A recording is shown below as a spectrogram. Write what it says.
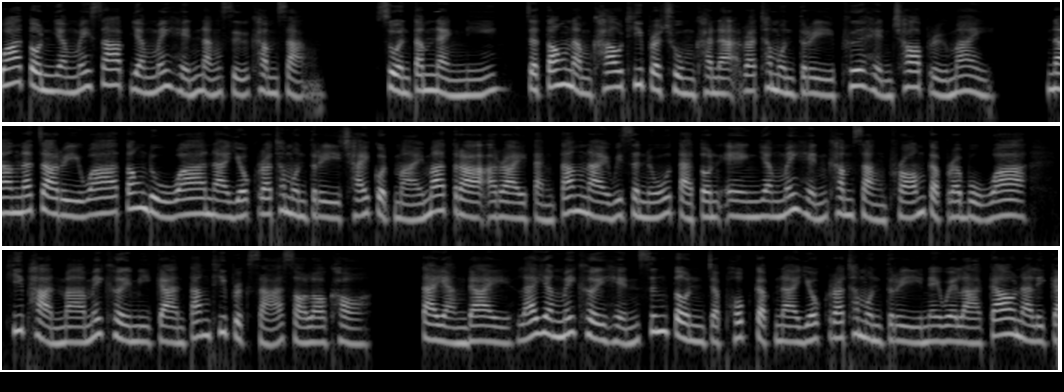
ว่าตนยังไม่ทราบยังไม่เห็นหนังสือคำสั่ง ส่วนตำแหน่งนี้จะต้องนำเข้าที่ประชุมคณะรัฐมนตรีเพื่อเห็นชอบหรือไม่ นางนัจารีว่าต้องดูว่านายกรัฐมนตรีใช้กฎหมายมาตราอะไรแต่งตั้งนายวิษณุแต่ตนเองยังไม่เห็นคำสั่งพร้อมกับระบุว่า ที่ผ่านมาไม่เคยมีการตั้งที่ปรึกษาสลคแต่อย่างใดและยังไม่เคยเห็นซึ่งตนจะพบกับนายกรัฐมนตรีในเวลา9นาฬิก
